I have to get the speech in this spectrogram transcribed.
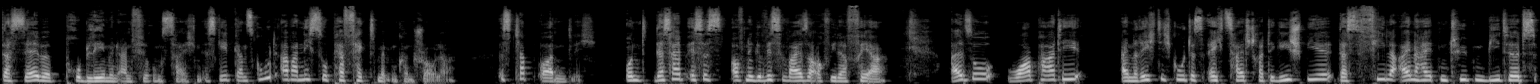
dasselbe Problem in Anführungszeichen. Es geht ganz gut, aber nicht so perfekt mit dem Controller. Es klappt ordentlich. Und deshalb ist es auf eine gewisse Weise auch wieder fair. Also War Party, ein richtig gutes Echtzeitstrategiespiel, das viele Einheitentypen bietet,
